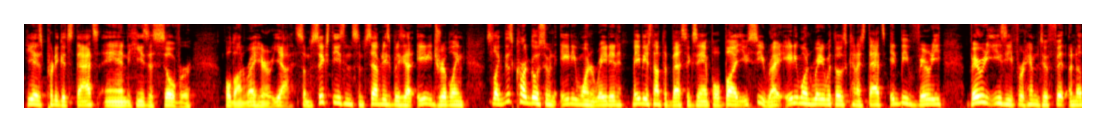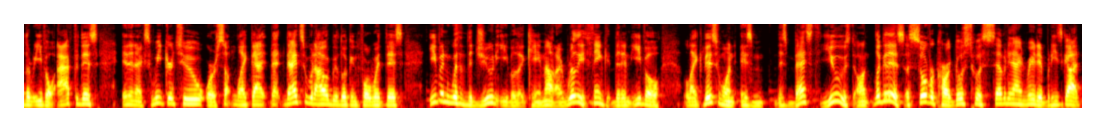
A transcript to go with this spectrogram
he has pretty good stats and he's a silver. Hold on, right here. Yeah, some 60s and some 70s, but he's got 80 dribbling. So, like, this card goes to an 81 rated. Maybe it's not the best example, but you see, right? 81 rated with those kind of stats. It'd be very, very easy for him to fit another Evo after this in the next week or two or something like that. that that's what I would be looking for with this. Even with the Jude Evo that came out, I really think that an Evo like this one is, is best used on. Look at this. A silver card goes to a 79 rated, but he's got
